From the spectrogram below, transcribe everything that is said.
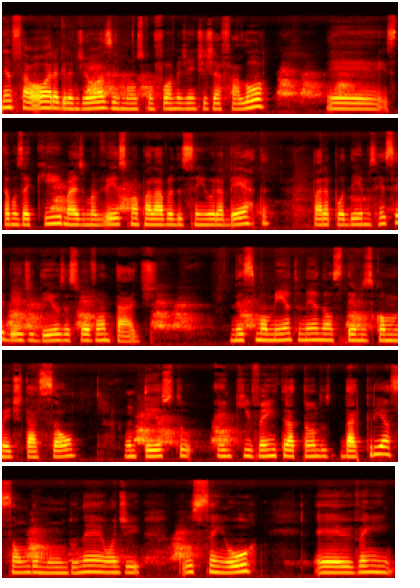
Nessa hora grandiosa, irmãos, conforme a gente já falou, é, estamos aqui mais uma vez com a palavra do Senhor aberta para podermos receber de Deus a sua vontade. Nesse momento, né, nós temos como meditação um texto em que vem tratando da criação do mundo, né, onde o Senhor é, vem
